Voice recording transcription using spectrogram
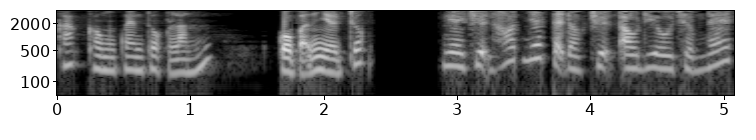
khác không quen thuộc lắm. Cô vẫn nhớ trước. Nghe chuyện hot nhất tại đọc truyện audio.net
